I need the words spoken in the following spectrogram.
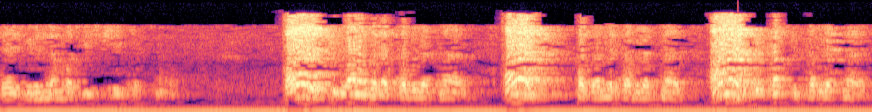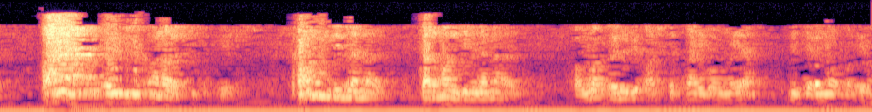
sevgilinden başka hiçbir şey kesmez. Hayır Allah'ın kabul etmez. Hayır pazarlık kabul etmez. Hayır kitaplık kabul etmez. Hayır evlilik anarşilik verir. Kanun dinlemez. Ferman dinlemez. Allah öyle bir aşka sahip olmaya bizlere muvaffak ediyor.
